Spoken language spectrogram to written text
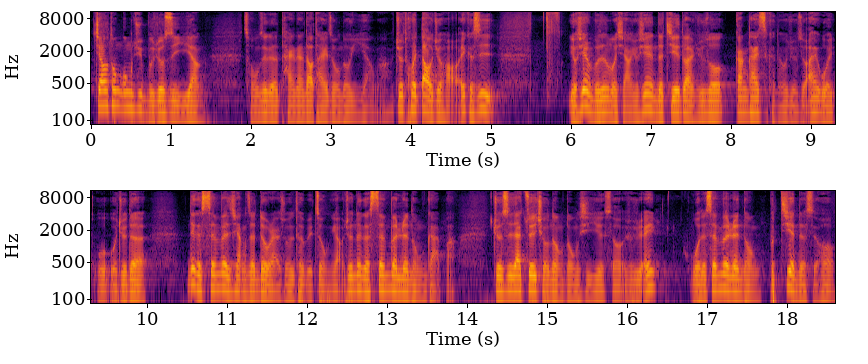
交通工具不就是一样，从这个台南到台中都一样嘛？就会到就好，诶，可是。有些人不是这么想，有些人的阶段就是说，刚开始可能会觉得说，哎，我我我觉得那个身份象征对我来说是特别重要，就那个身份认同感嘛，就是在追求那种东西的时候，就是哎，我的身份认同不见的时候，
